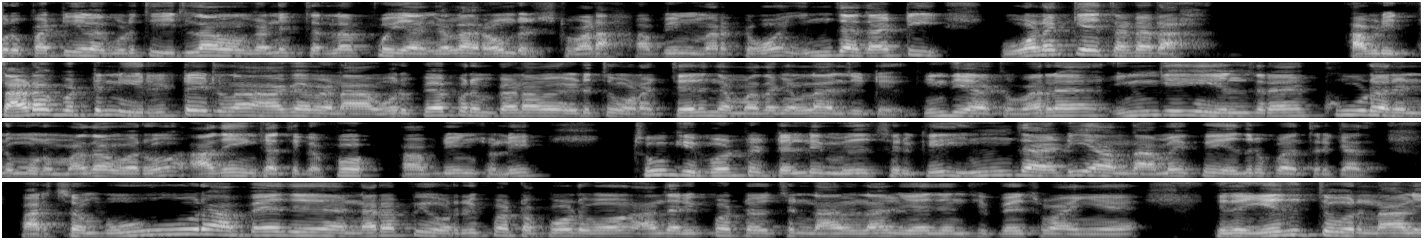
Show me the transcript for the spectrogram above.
ஒரு பட்டியலை கொடுத்து இதெல்லாம் உன் கண்ணுக்கு தெரில போய் அங்கெல்லாம் ரவுண்ட் அடிச்சுட்டு வாடா அப்படின்னு மிரட்டுவோம். இந்த தாட்டி உனக்கே தடடா. அப்படி தடப்பட்டு நீ ரிட்டையர்ட்லாம் ஆக வேணாம். ஒரு பேப்பரும் பேனாவும் எடுத்து உனக்கு தெரிஞ்ச மதங்கள்லாம் எழுதிட்டு, இந்தியாவுக்கு வர, இங்கேயும் எழுதுற, கூட 2, 3 மதம் வரும். அதையும் கற்றுக்கப்போ அப்படின்னு சொல்லி தூக்கி போட்டு டெல்லி மிதிச்சிருக்கு. இந்த அடி அந்த அமைப்பு எதிர்பார்த்திருக்காது. வருஷம் பூரா பேஜ நிரப்பி ஒரு ரிப்போர்ட்டை போடுவோம். அந்த ரிப்போர்ட்டை வச்சு நாலு நாள் ஏஜென்சி பேசுவாங்க இதை எதிர்த்து ஒரு நாலு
